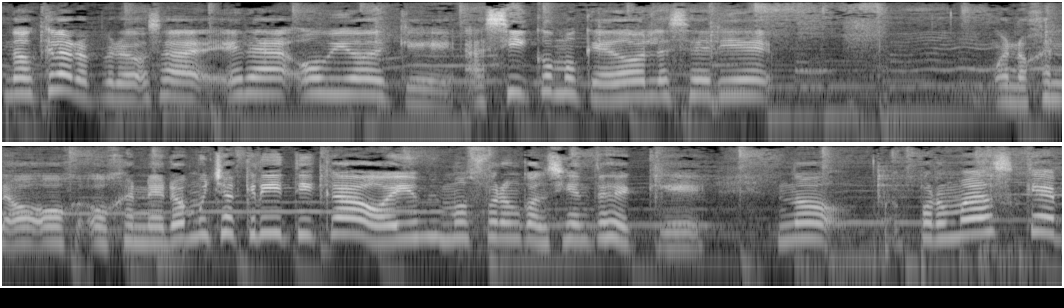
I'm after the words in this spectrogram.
No, claro, pero o sea, era obvio de que así como quedó la serie, bueno, gen- o generó mucha crítica o ellos mismos fueron conscientes de que no, por más que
